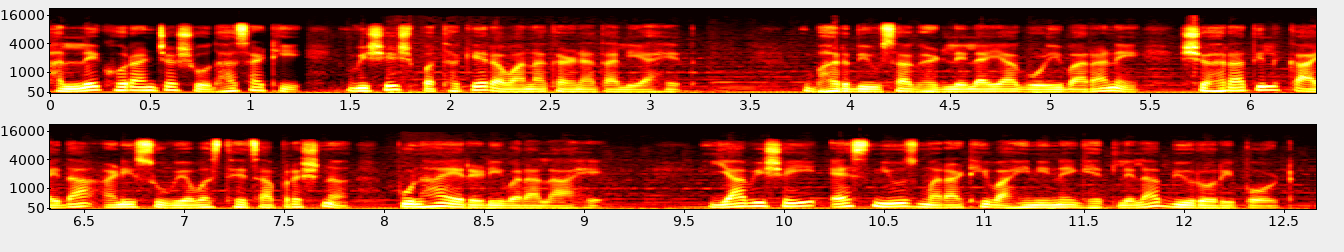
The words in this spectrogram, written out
हल्लेखोरांच्या शोधासाठी विशेष पथके रवाना करण्यात आली आहेत. भरदिवसा घडलेल्या या गोळीबाराने शहरातील कायदा आणि सुव्यवस्थेचा प्रश्न पुन्हा एरडीवर आला आहे. याविषयी एस न्यूज मराठी वाहिनीने घेतलेला ब्युरो रिपोर्ट.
